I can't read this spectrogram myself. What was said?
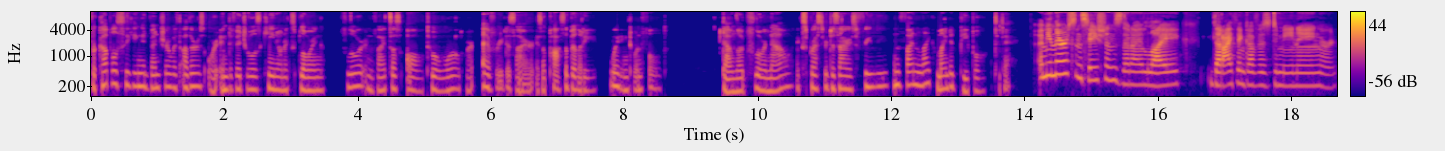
For couples seeking adventure with others or individuals keen on exploring, Flure invites us all to a world where every desire is a possibility waiting to unfold. Download Flure now, express your desires freely, and find like minded people today. I mean, there are sensations that I like that I think of as demeaning or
